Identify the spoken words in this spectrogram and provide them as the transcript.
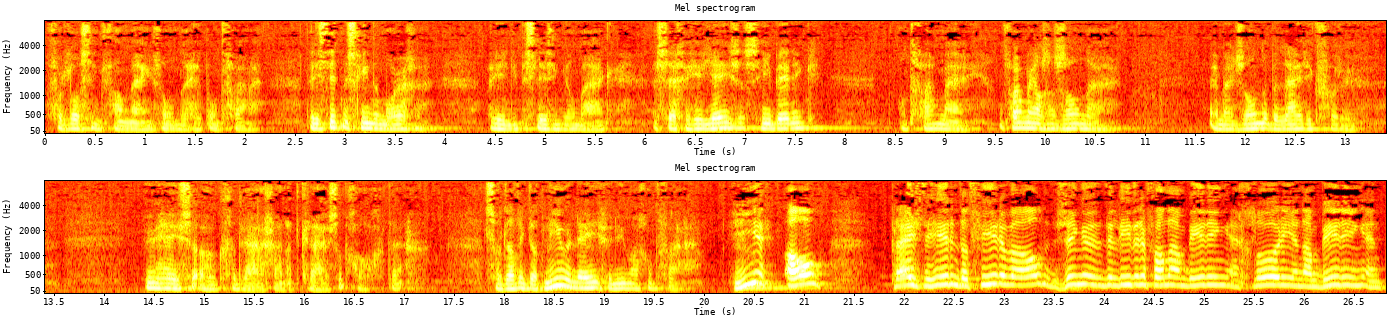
verlossing van mijn zonde heb ontvangen. Dan is dit misschien de morgen waarin je die beslissing wil maken. En zeggen, Heer Jezus, hier ben ik. Ontvang mij. Ontvang mij als een zondaar. En mijn zonde beleid ik voor u. U heeft ze ook gedragen aan het kruis op Golgotha. Zodat ik dat nieuwe leven nu mag ontvangen. Hier al, Prijs de Heer, en dat vieren we al. Zingen de liederen van aanbidding en glorie en aanbidding en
